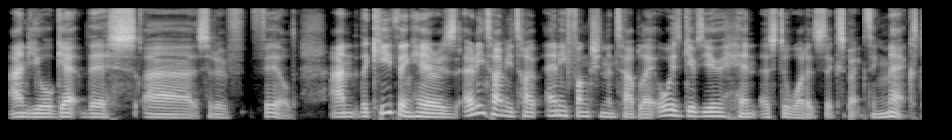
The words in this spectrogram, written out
and you'll get this uh, sort of field. And the key thing here is anytime you type any function in Tableau, it always gives you a hint as to what it's expecting next.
